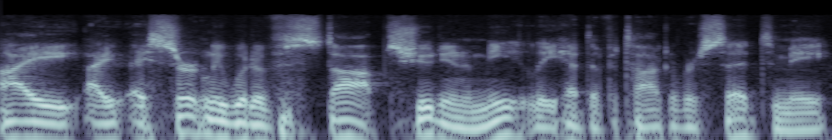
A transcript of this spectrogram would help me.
I, I, I certainly would have stopped shooting immediately had the photographer said to me,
